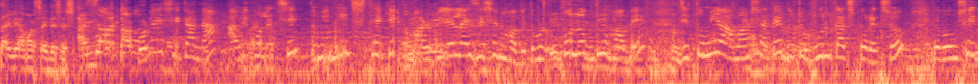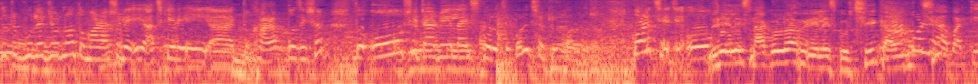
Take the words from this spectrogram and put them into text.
তাইলে আমার চাহিদা শেষ। আমি তারপর সেটা না আমি বলেছি তুমি নিজ থেকে তোমার রিয়েলাইজেশন হবে তোমার উপলব্ধি হবে যে তুমি আমার সাথে দুটো ভুল কাজ করেছ এবং সেই দুটো ভুলের জন্য তোমার আসলে এই আজকের এই একটু খারাপ পজিশন তো ও সেটা রিয়েলাইজ করেছে করেছ করেছে যে ও রিয়েলাইজ না করলেও আমি রিয়েলাইজ করছি কারণ হচ্ছে আবার কি?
